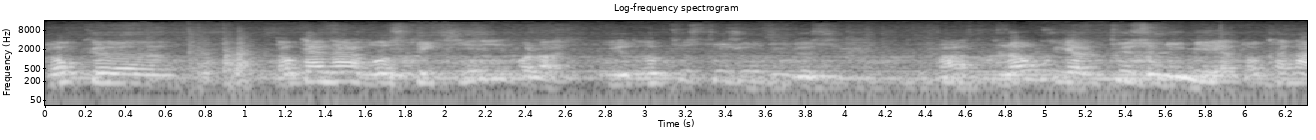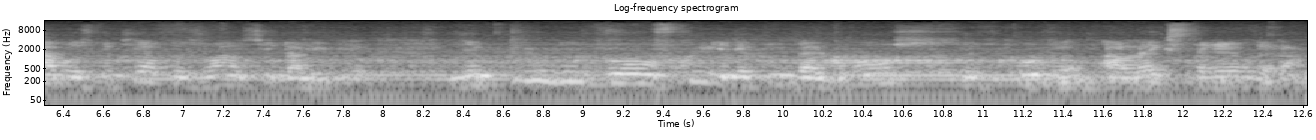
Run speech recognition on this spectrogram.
Donc, euh, donc un arbre fruitier, voilà, il repousse toujours du dessus. Là là où il y a le plus de lumière. Donc un arbre fruitier a besoin aussi de la lumière. Les plus beaux fruits et les plus belles branches se trouvent à l'extérieur de l'arbre.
